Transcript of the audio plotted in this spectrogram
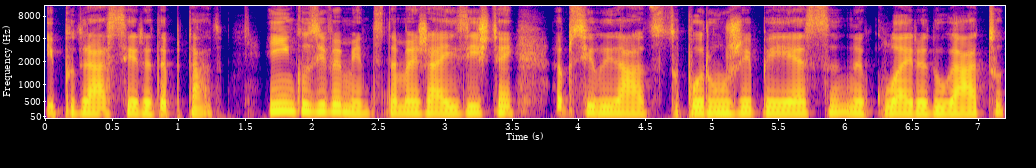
e poderá ser adaptado. E, inclusivamente, também já existem a possibilidade de pôr um GPS na coleira do gato,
